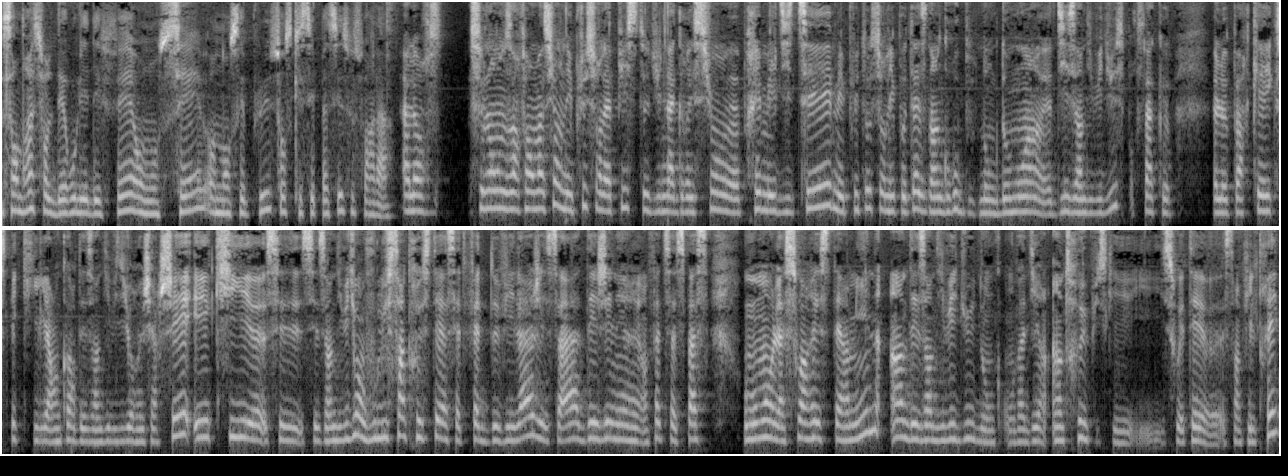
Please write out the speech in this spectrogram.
Sandra, sur le déroulé des faits, on sait, on n'en sait plus sur ce qui s'est passé ce soir-là? Alors, selon nos informations, on n'est plus sur la piste d'une agression euh, préméditée, mais plutôt sur l'hypothèse d'un groupe donc d'au moins euh, 10 individus. C'est pour ça que le parquet explique qu'il y a encore des individus recherchés et qui, euh, ces, individus ont voulu s'incruster à cette fête de village et ça a dégénéré. En fait, ça se passe au moment où la soirée se termine. Un des individus, donc on va dire intrus puisqu'il il souhaitait euh, s'infiltrer,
